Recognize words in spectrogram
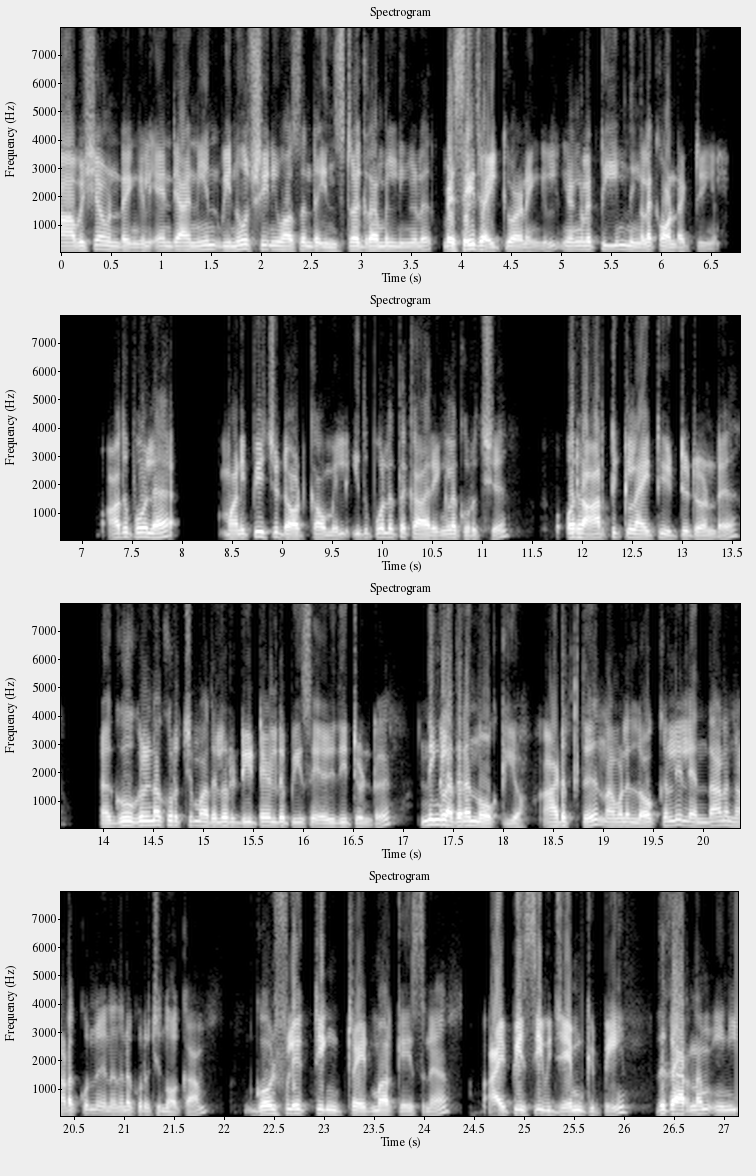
ആവശ്യമുണ്ടെങ്കിൽ എന്റെ അനിയൻ വിനോദ് ശ്രീനിവാസന്റെ ഇൻസ്റ്റാഗ്രാമിൽ നിങ്ങൾ മെസ്സേജ് അയക്കുകയാണെങ്കിൽ ഞങ്ങളെ ടീം നിങ്ങളെ കോൺടാക്റ്റ് ചെയ്യും. അതുപോലെ മണിപ്പീച്ച് ഡോട്ട് കോമിൽ ഇതുപോലത്തെ കാര്യങ്ങളെക്കുറിച്ച് ഒരു ആർട്ടിക്കിളായിട്ട് ഇട്ടിട്ടുണ്ട്. ഗൂഗിളിനെ കുറിച്ചും അതിലൊരു ഡീറ്റെയിൽഡ് പീസ് എഴുതിയിട്ടുണ്ട്. നിങ്ങൾ അതിനെ നോക്കിയോ? അടുത്ത് നമ്മൾ ലോക്കലിൽ എന്താണ് നടക്കുന്നു എന്നതിനെക്കുറിച്ച് നോക്കാം. ഗോൾഫ് ലിഫ്റ്റിംഗ് ട്രേഡ് മാർക്ക് കേസിന് ഐ പി സി വിജയം കിട്ടി. ഇത് കാരണം ഇനി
